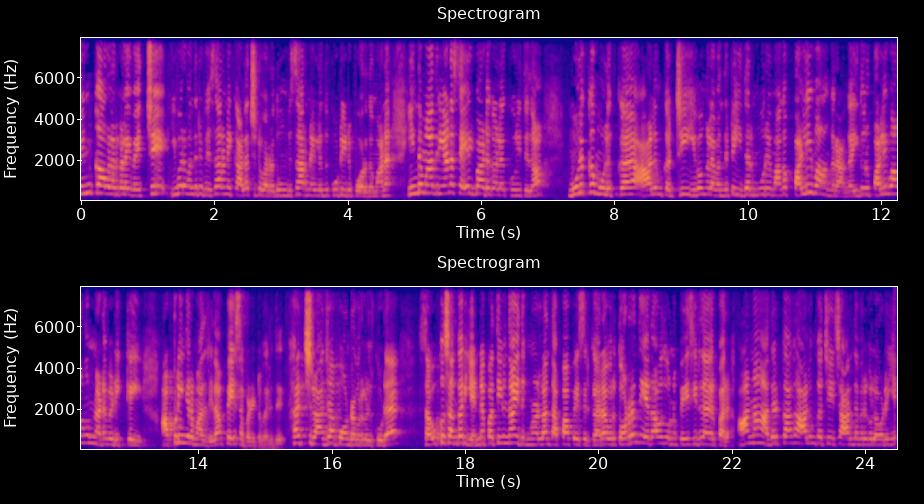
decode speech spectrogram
பெண் காவலர்களை வச்சே இவர் வந்துட்டு விசாரணைக்கு அழைச்சிட்டு வர்றதும் விசாரணையில இருந்து கூட்டிட்டு போறதுமான இந்த மாதிரியான செயல்பாடுகளை குறித்து தான் முழுக்க முழுக்க ஆளும் கட்சி இவங்களை வந்துட்டு இதன் மூலியமாக பழி வாங்குறாங்க. இது ஒரு பழி வாங்கும் நடவடிக்கை அப்படிங்கிற மாதிரி தான் பேசப்பட்டுட்டு வருது. ஹச் ராஜா போன்றவர்கள் கூட சவுக்கு சங்கர் என்னை பத்தியும் தான் இதுக்கு முன்னாடிலாம் தப்பா பேசியிருக்காரு. அவர் தொடர்ந்து ஏதாவது ஒண்ணு பேசிட்டு தான் இருப்பாரு. ஆனா அதற்காக ஆளும் கட்சியை சார்ந்தவர்களுடைய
